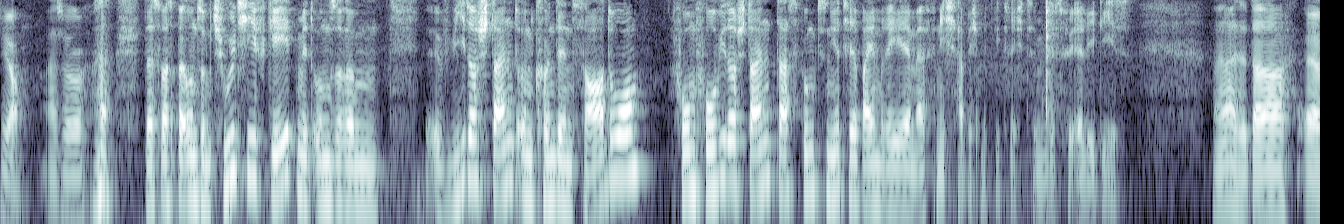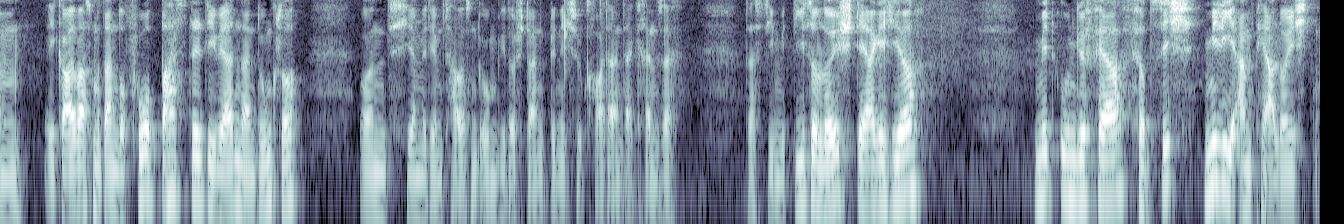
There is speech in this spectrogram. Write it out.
ja, also das, was bei unserem Joule-Tief geht, mit unserem Widerstand und Kondensator vorm Vorwiderstand, das funktioniert hier beim REMF nicht, habe ich mitgekriegt, zumindest für LEDs. Also da, ähm, egal was man dann davor bastelt, die werden dann dunkler. Und hier mit dem 1000 Ohm Widerstand bin ich so gerade an der Grenze, dass die mit dieser Leuchtstärke hier mit ungefähr 40 Milliampere leuchten.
